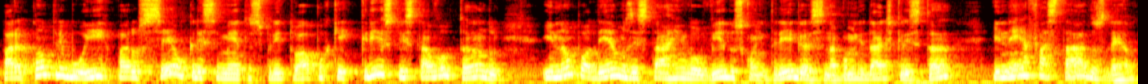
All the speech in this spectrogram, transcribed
para contribuir para o seu crescimento espiritual, porque Cristo está voltando e não podemos estar envolvidos com intrigas na comunidade cristã e nem afastados dela.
